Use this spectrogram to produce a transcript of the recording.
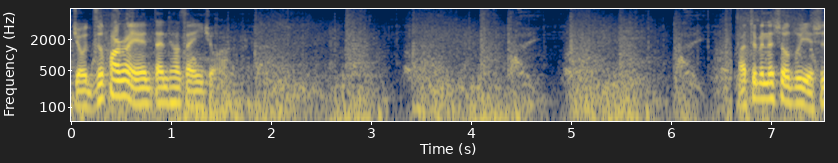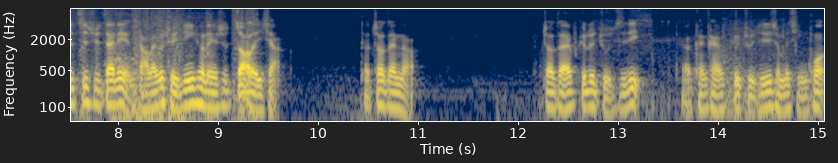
九级花岗岩单挑三英雄啊。啊，这边的兽族也是继续在练，打了个水晶球呢，也是照了一下。他照在哪？照在 FQ 的主基地，要看看 FQ 主基地什么情况。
